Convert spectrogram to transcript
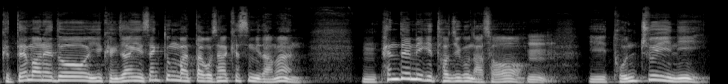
그때만 해도 이 굉장히 생뚱맞다고 생각했습니다만 음, 팬데믹이 터지고 나서 음. 이 돈주인이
